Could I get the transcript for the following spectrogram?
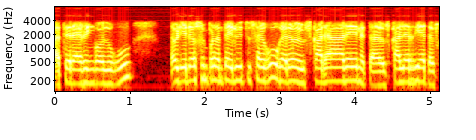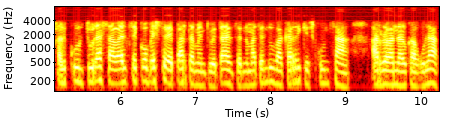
batera egingo dugu hori ere oso importantea iruditu zaigu, gero Euskararen eta Euskal Herria eta Euskal Kultura zabaltzeko beste departamentuetan, zer ematen du bakarrik hizkuntza arloan daukagula.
